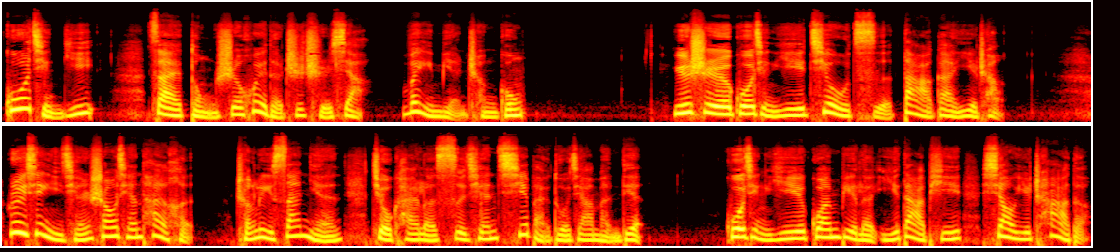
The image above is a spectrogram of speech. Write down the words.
郭景一在董事会的支持下卫冕成功，于是郭景一就此大干一场。瑞幸以前烧钱太狠，成立三年就开了四千七百多家门店，郭景一关闭了一大批效益差的，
